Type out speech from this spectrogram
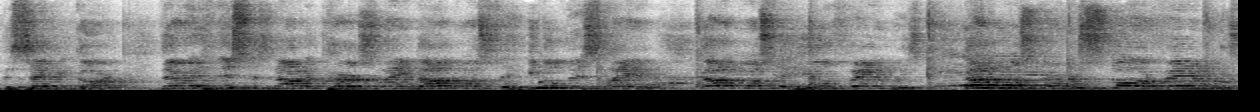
the second garden. This is not a cursed land. God wants to heal this land. God wants to heal families. God wants to restore families.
